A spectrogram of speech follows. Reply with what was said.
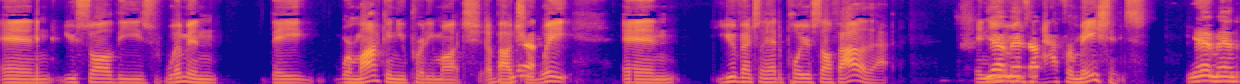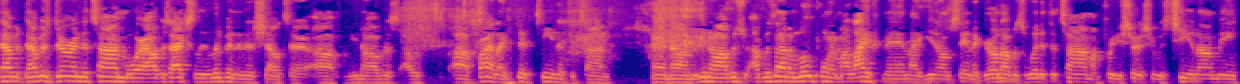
and you saw these women, they were mocking you pretty much about yeah. your weight and you eventually had to pull yourself out of that. And yeah, man, that, affirmations. Yeah, man, that was that was during the time where I was actually living in a shelter. Um, you know, I was I was uh, probably like 15 at the time, and um, you know, I was I was at a low point in my life, man. Like, you know, what I'm saying? The girl I was with at the time, I'm pretty sure she was cheating on me.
